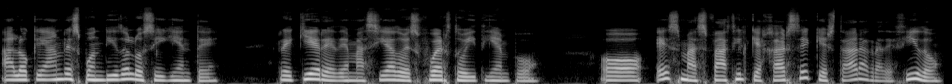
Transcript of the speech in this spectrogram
a lo que han respondido lo siguiente requiere demasiado esfuerzo y tiempo. O es más fácil quejarse que estar agradecido.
